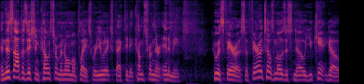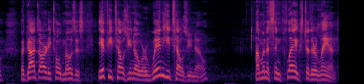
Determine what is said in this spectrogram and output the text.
And this opposition comes from a normal place where you would expect it. It comes from their enemy, who is Pharaoh. So Pharaoh tells Moses, No, you can't go. But God's already told Moses, if he tells you no, or when he tells you no, I'm going to send plagues to their land,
